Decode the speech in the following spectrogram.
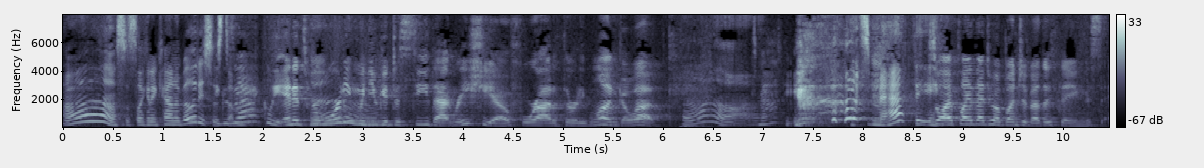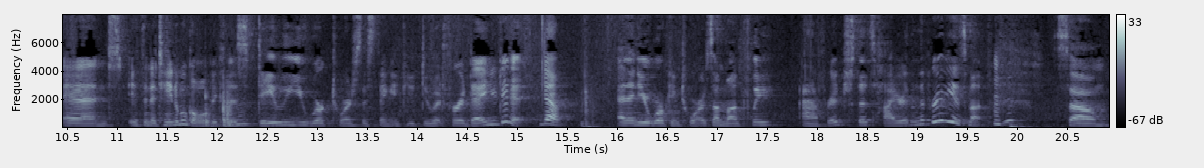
Oh, so it's like an accountability system. Exactly. And it's rewarding when you get to see that ratio, 4 out of 31, go up. Ah, It's Mathy. it's mathy. so I applied that to a bunch of other things, and it's an attainable goal because daily you work towards this thing. If you do it for a day, you did it. yeah. And then you're working towards a monthly average that's higher than the previous month. Mm-hmm. So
